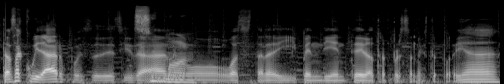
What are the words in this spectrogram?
Te vas a cuidar, pues, de decir Simón. algo, o vas a estar ahí pendiente de la otra persona que esté por allá.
